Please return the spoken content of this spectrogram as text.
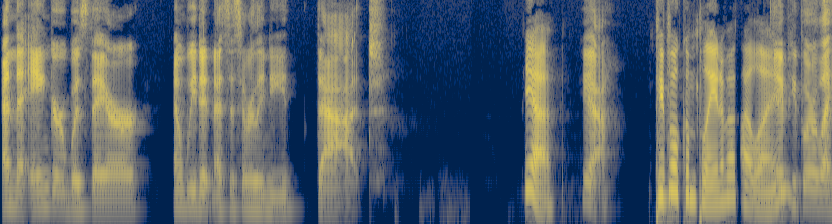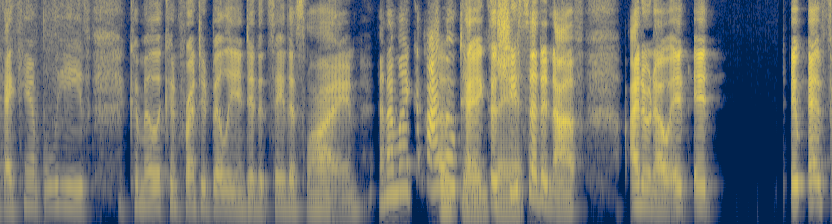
and the anger was there and we didn't necessarily need that. Yeah. Yeah. People complain about that line. Yeah, people are like, I can't believe Camilla confronted Billy and didn't say this line. And I'm like, I'm Oh, okay because she it. said enough. I don't know. It it it if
